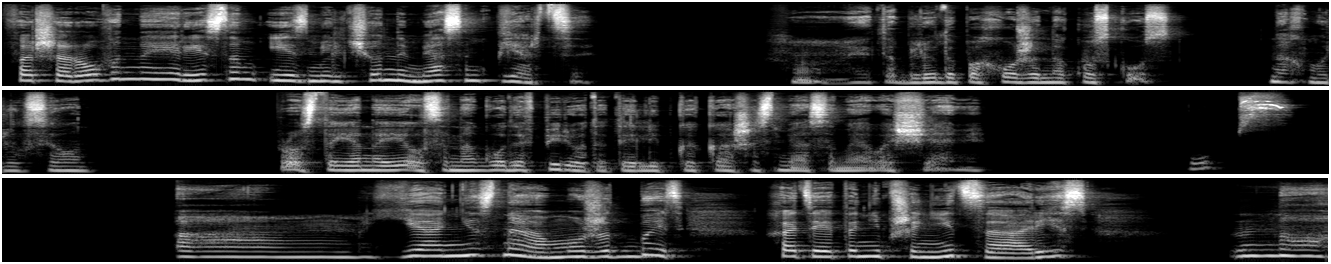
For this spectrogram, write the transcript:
«Фаршированные рисом и измельченным мясом перцы». Хм, «Это блюдо похоже на кускус», — нахмурился он. «Просто я наелся на годы вперед этой липкой каши с мясом и овощами». «Упс». «Ам, я не знаю, может быть, хотя это не пшеница, а рис. Но,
